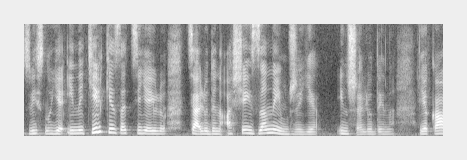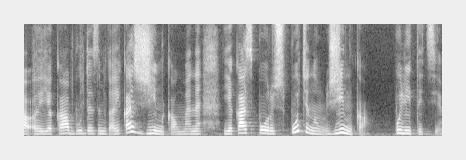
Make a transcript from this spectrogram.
Звісно, є. І не тільки за цією ця людина, а ще й за ним вже є інша людина, яка, е, яка буде замітати. Якась жінка в мене, якась поруч з Путіном, жінка в політиці.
